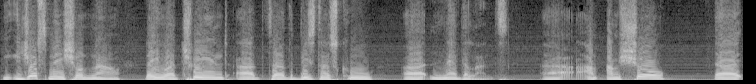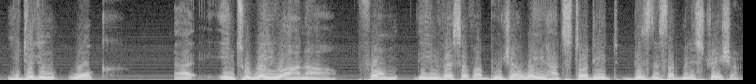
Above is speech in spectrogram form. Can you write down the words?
You, you, just mentioned now that you are trained at uh, the business school uh, Netherlands. Uh, I'm, I'm, sure uh, you didn't walk uh, into where you are now from the University of Abuja, where you had studied business administration.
